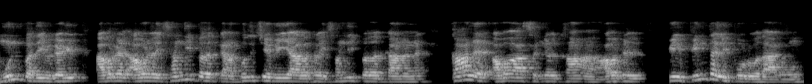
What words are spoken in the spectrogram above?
முன்பதிவுகள் அவர்கள் அவர்களை சந்திப்பதற்கான பொது சேவையாளர்களை சந்திப்பதற்கான கால அவகாசங்கள் அவர்கள் பின்தள்ளி போடுவதாகவும்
